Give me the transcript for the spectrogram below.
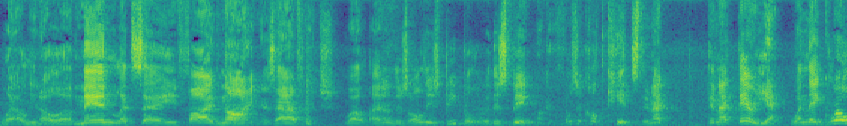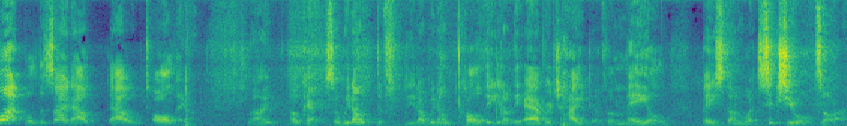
Well, you know, a man, let's say five nine is average. Well, I don't know. There's all these people who are this big. Okay, those are called kids. They're not. They're not there yet. When they grow up, we'll decide how, how tall they are. Right? Okay. So we don't. def- You know, we don't call the you know the average height of a male based on what six year olds are.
